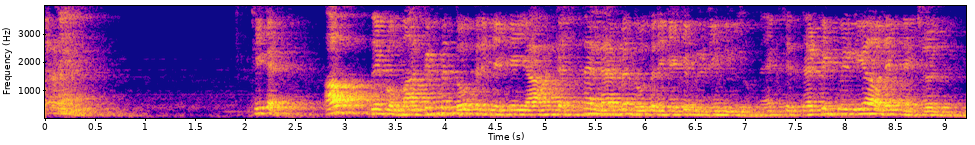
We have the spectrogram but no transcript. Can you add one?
ठीक है? अब देखो मार्केट में दो तरीके के, या हम कह सकते हैं लैब में दो तरीके के मीडियम यूज़ होते हैं, एक सिंथेटिक मीडिया और एक नेचुरल मीडिया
